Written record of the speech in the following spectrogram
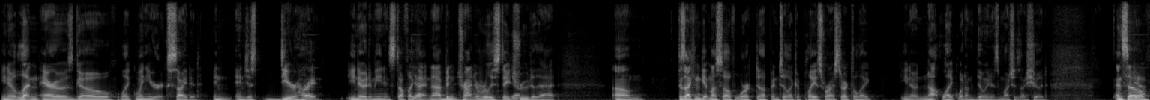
you know, letting arrows go like when you're excited and, and just deer hunting, Right. you know what I mean? And stuff like Yeah. that. And I've been trying to really stay Yeah. true to that. Um, cause I can get myself worked up into like a place where I start to like, you know, not like what I'm doing as much as I should. And so.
